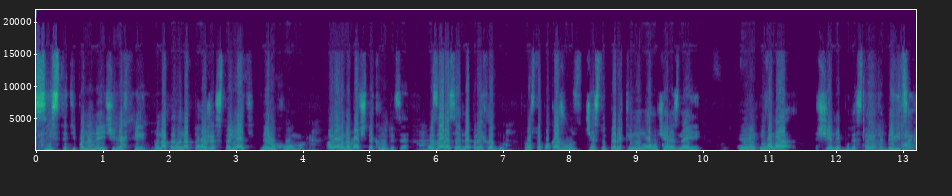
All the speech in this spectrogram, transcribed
сісти, типа, на неї чи лягти, вона повинна теж стояти нерухомо. Але вона, бачите, крутиться. Ось зараз я для прикладу просто покажу, чисто перекину ногу через неї, е, і вона ще не буде стояти. Дивіться.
